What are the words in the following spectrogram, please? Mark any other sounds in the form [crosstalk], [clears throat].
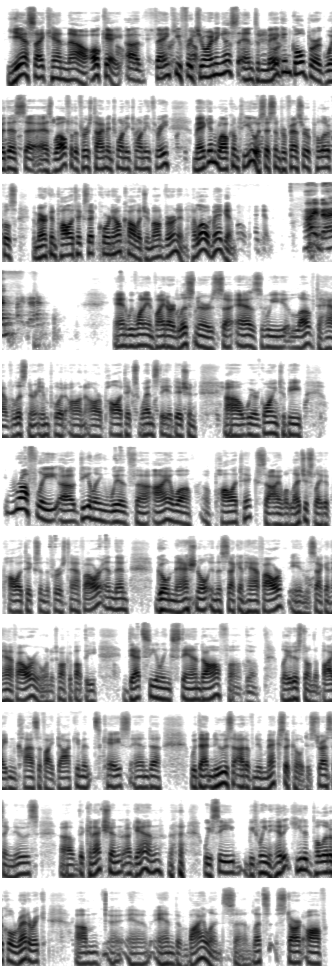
Yes, I can now. Okay. Uh, thank you for joining us, and to Megan Goldberg with us uh, as well for the first time in 2023. Megan, welcome to you, Assistant Professor of Political American Politics at Cornell College in Mount Vernon. Hello, Megan. Hi, Ben. And we want to invite our listeners, uh, as we love to have listener input on our Politics Wednesday edition. Uh, we're going to be roughly uh, dealing with uh, Iowa uh, politics, uh, Iowa legislative politics in the first half hour, and then go national in the second half hour. In the second half hour, we want to talk about the debt ceiling standoff, uh, the latest on the Biden classified documents case, and uh, with that news out of New Mexico, distressing news, the connection again [laughs] we see between heated political rhetoric um, and violence. let's start off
